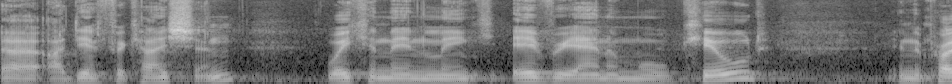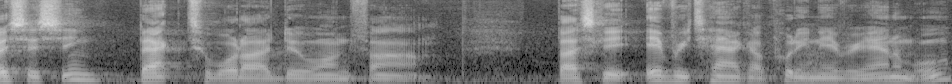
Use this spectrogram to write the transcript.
uh, identification, we can then link every animal killed in the processing back to what I do on farm. Basically, every tag I put in every animal,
